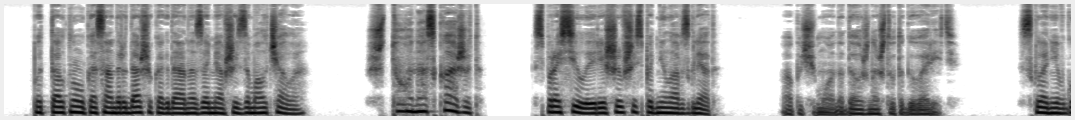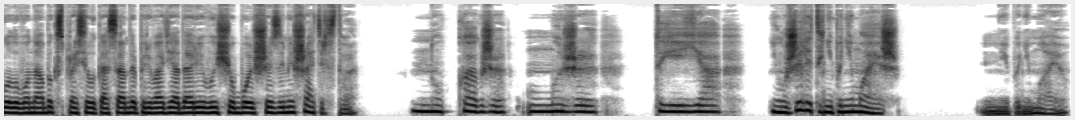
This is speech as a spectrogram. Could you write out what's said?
— подтолкнул Кассандра Дашу, когда она, замявшись, замолчала. «Что она скажет?» — спросила и, решившись, подняла взгляд. «А почему она должна что-то говорить?» Склонив голову на бок, спросил Кассандра, приводя Дарью в еще большее замешательство. «Ну как же, мы же... Ты и я... Неужели ты не понимаешь?» «Не понимаю».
